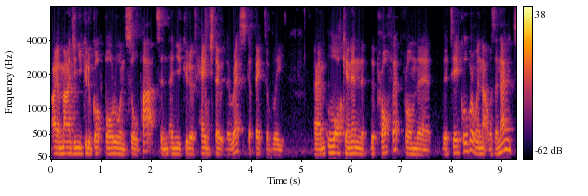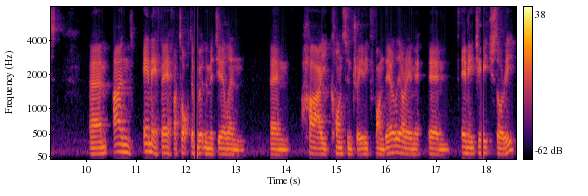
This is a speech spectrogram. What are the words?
I imagine, you could have got borrow and Soul Patts, and, and you could have hedged out the risk effectively, um, locking in the, the profit from the the takeover when that was announced. Um, and MFF, I talked about the Magellan um, high concentrated fund earlier, um, MHH, sorry,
